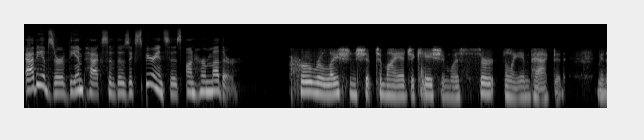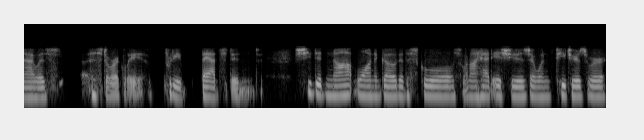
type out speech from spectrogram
Abby observed the impacts of those experiences on her mother. Her relationship to my education was certainly impacted. I mean, I was historically a pretty bad student. She did not want to go to the schools when I had issues or when teachers were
